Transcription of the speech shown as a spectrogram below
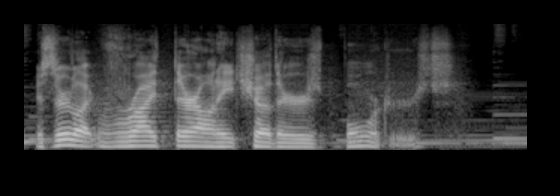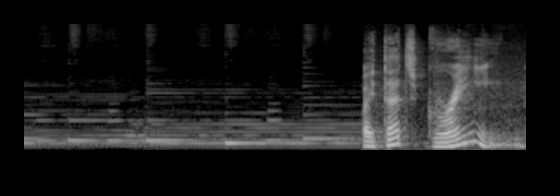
Because they're like right there on each other's borders. Wait, that's green.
